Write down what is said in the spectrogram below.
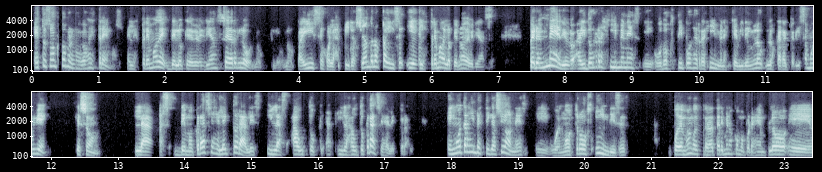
estos son como los dos extremos, el extremo de, de lo que deberían ser los países o la aspiración de los países y el extremo de lo que no deberían ser. Pero en medio hay dos regímenes eh, o dos tipos de regímenes que evidentemente los caracteriza muy bien, que son las democracias electorales y las, y las autocracias electorales. En otras investigaciones eh, o en otros índices podemos encontrar términos como, por ejemplo, eh,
